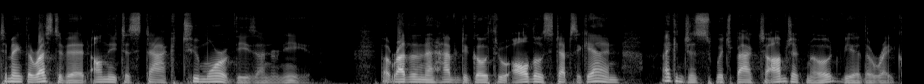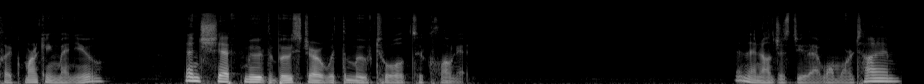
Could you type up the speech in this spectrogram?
To make the rest of it, I'll need to stack two more of these underneath. But rather than having to go through all those steps again, I can just switch back to object mode via the right-click marking menu, then shift move the booster with the move tool to clone it. And then I'll just do that one more time.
